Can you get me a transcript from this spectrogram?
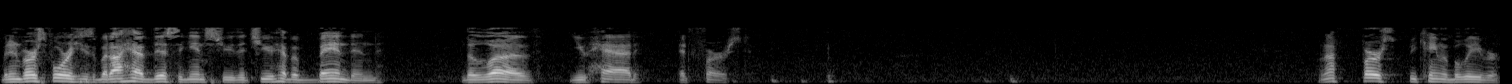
But in verse 4, he says, But I have this against you, that you have abandoned the love you had at first. When I first became a believer,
